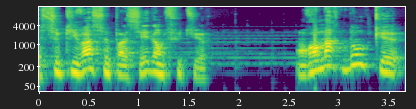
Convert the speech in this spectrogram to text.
ce qui va se passer dans le futur. On remarque donc que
